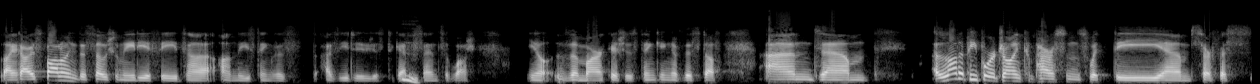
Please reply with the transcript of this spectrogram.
Like I was following the social media feeds uh, on these things as as you do, just to get mm. a sense of what you know the market is thinking of this stuff, and um, a lot of people were drawing comparisons with the um, Surface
